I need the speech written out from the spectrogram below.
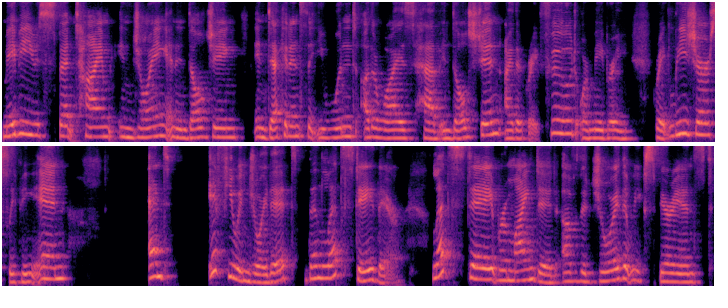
Maybe you spent time enjoying and indulging in decadence that you wouldn't otherwise have indulged in, either great food or maybe great leisure, sleeping in. And if you enjoyed it, then let's stay there. Let's stay reminded of the joy that we experienced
